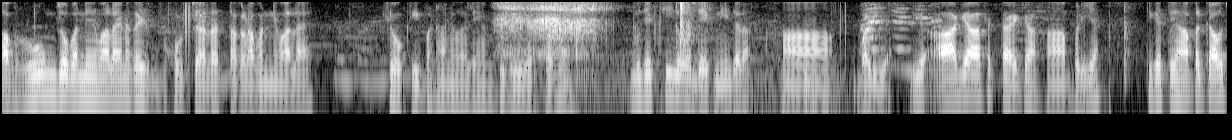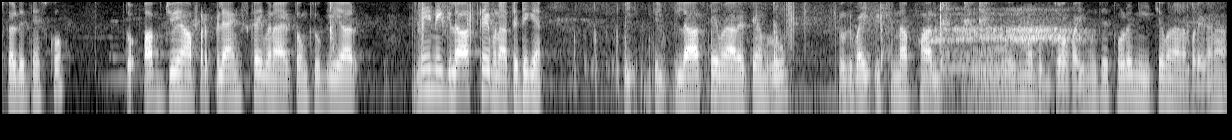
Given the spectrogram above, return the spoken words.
अब रूम जो बनने वाला है ना कहीं बहुत ज़्यादा तगड़ा बनने वाला है, क्योंकि बनाने वाले हैं विलेजर का रूम मुझे एक चीज़ और देखनी है ज़रा। हाँ बढ़िया। ये आगे आ सकता है क्या? हाँ बढ़िया। ठीक है तो यहाँ पर क्राउच कर देते हैं इसको। तो अब जो यहाँ पर प्लैंक्स का ही बना लेता हूँ, क्योंकि यार, नहीं नहीं गिलास का ही बनाते, ठीक है? गिलास का ही बना लेते हैं हम रूम क्योंकि भाई इतना फाल में रुक जाओ भाई, मुझे थोड़ा नीचे बनाना पड़ेगा ना।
